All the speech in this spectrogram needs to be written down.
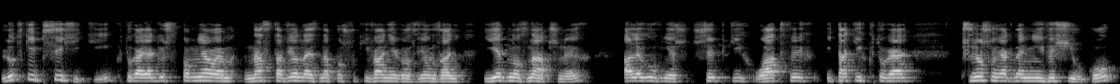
ludzkiej psychiki, która, jak już wspomniałem, nastawiona jest na poszukiwanie rozwiązań jednoznacznych, ale również szybkich, łatwych i takich, które przynoszą jak najmniej wysiłku,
